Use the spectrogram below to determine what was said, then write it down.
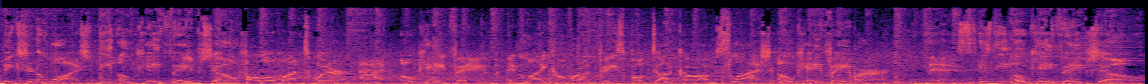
Make sure to watch the OK Fabe Show. Follow him on Twitter at OKFabe and like over on Facebook.com slash OK OKFaber. This is the OK Fabe Show.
